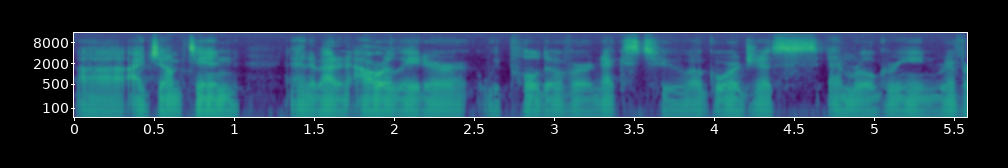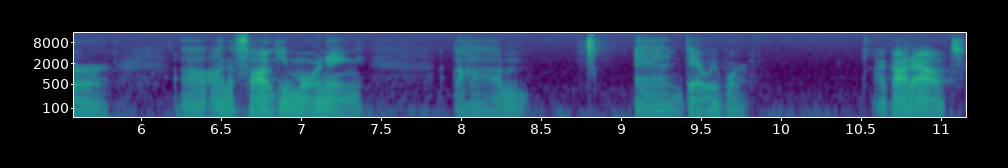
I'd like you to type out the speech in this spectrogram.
I jumped in, and about an hour later, we pulled over next to a gorgeous emerald green river uh, on a foggy morning, um, and there we were. I got out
